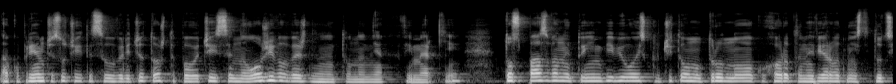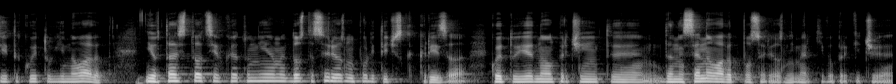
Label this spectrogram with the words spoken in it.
ако приемем, че случаите се увеличат още повече и се наложи въвеждането на някакви мерки, то спазването им би било изключително трудно, ако хората не вярват на институциите, които ги налагат. И в тази ситуация, в която ние имаме доста сериозна политическа криза, което е една от причините да не се налагат по-сериозни мерки, въпреки че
